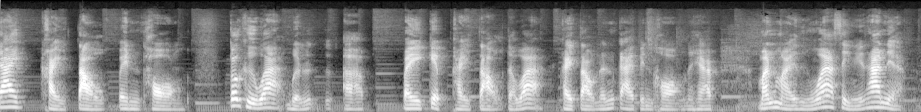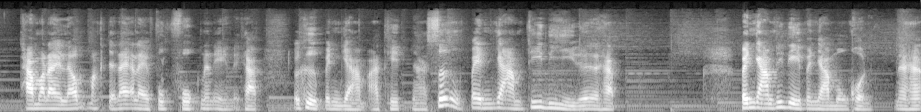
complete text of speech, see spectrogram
ได้ไข่เต่าเป็นทอง ก็คือว่าเหมือนอไปเก็บไข่เต่า แต่ว่าไข่เต่านั้นกลายเป็นทองนะครับ มันหมายถึงว่าสิ่งที่ท่านเนี่ย ทำอะไรแล้วมักจะได้อะไรฟุกๆนั่นเองนะครับ ก็คือเป็นยามอาทิตย์นะซึ่งเป็นยามที่ดีด้วยนะครับ เป็นยามที่ดีเป็นยามมงคลนะฮะ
